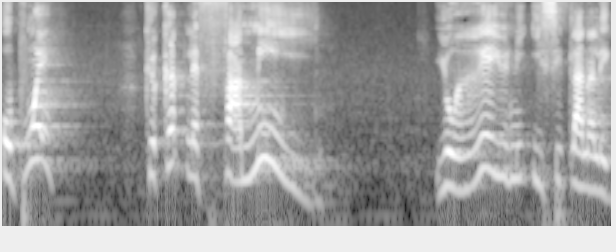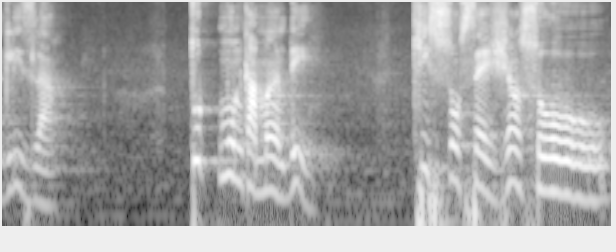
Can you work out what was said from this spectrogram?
Au point que quand les familles sont réunies ici là dans l'église là, tout le monde a demandé qui sont ces gens au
